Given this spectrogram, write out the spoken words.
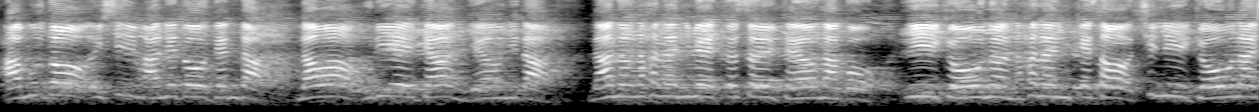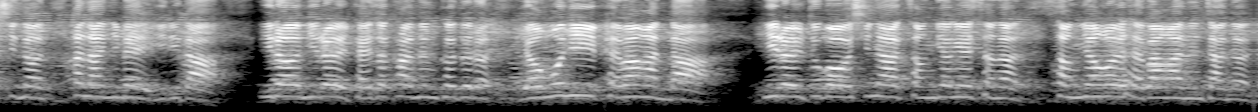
아무도 의심 안 해도 된다. 나와 우리에 대한 예언이다. 나는 하나님의 뜻을 대언하고 이 교훈은 하나님께서 친히 교훈하시는 하나님의 일이다. 이런 일을 대적하는 그들은 영원히 패망한다. 이를 두고 신약 성경에서는 성령을 해방하는 자는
